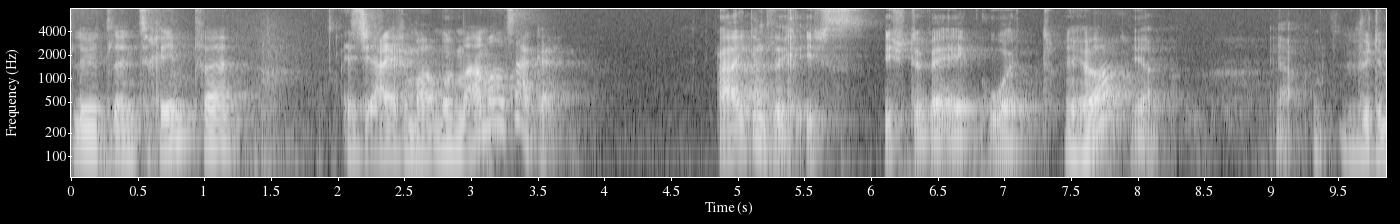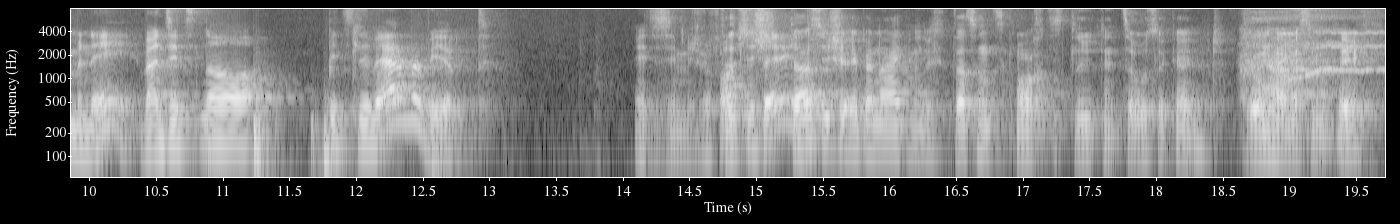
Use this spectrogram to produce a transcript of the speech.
die Leute lassen sich impfen. Es ist eigentlich mal, muss man auch mal sagen. Eigentlich ist, ist der Weg gut. Ja, Ja. Ja. würden wir nehmen. Wenn es jetzt noch ein bisschen wärmer wird, dann sind wir schon fast Das ist, das ist eben eigentlich, das haben sie gemacht, dass die Leute nicht so rausgehen. Darum haben wir es im Griff.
